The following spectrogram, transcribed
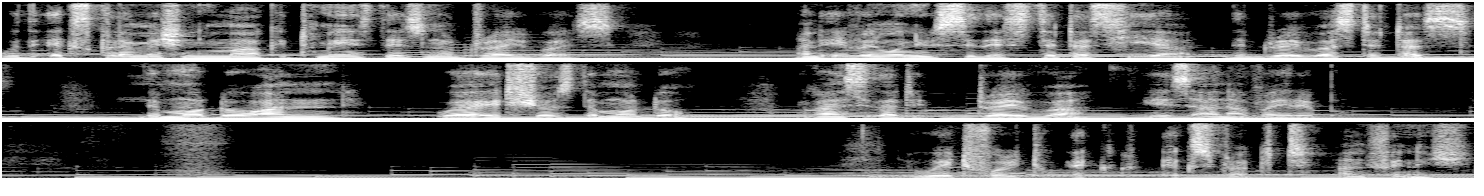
with exclamation mark. It means there's no drivers and even when you see the status here the driver status the model and where it shows the model you can see that driver is unavailable. Wait for it to extract and finish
